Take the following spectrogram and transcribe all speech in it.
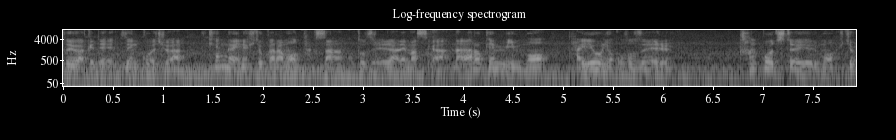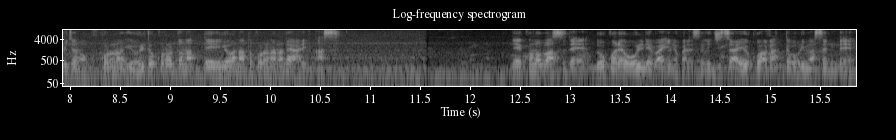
というわけで善光寺は県外の人からもたくさん訪れられますが長野県民も大量に訪れる観光地というよりも人々の心の拠り所となっているようなところなのであります。でこのバスでどこで降りればいいのかですね実はよく分かっておりませんで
